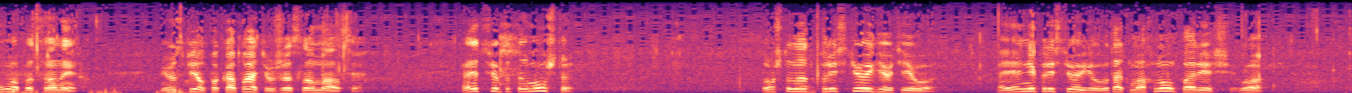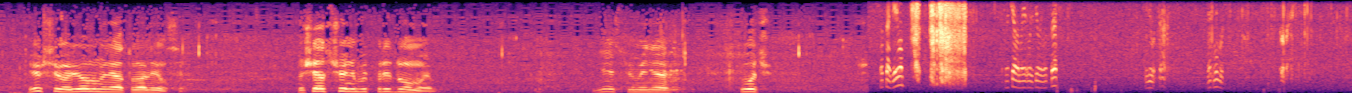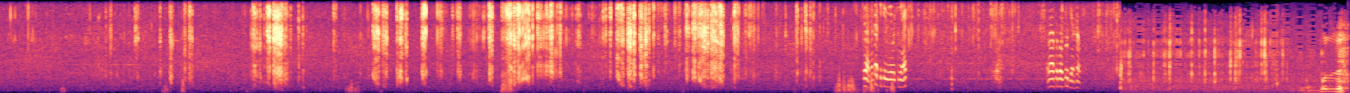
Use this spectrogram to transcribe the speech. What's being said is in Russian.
О, пацаны, не успел покопать, уже сломался. А это все потому что? Потому что надо пристегивать его. А я не пристегивал. Вот так махнул порезче. Вот. И все, и он у меня отвалился. Ну сейчас что-нибудь придумаем. Есть у меня скотч. Блядь.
